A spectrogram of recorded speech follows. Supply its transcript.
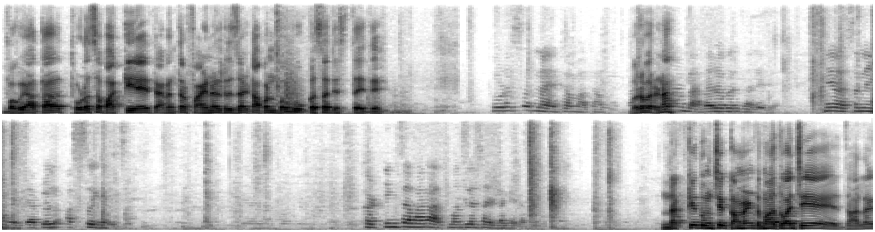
बघूया आता थोडंसं बाकी आहे. त्यानंतर फायनल रिझल्ट आपण बघू कसं दिसतंय ते. बरोबर ना? हे असं नाही घ्यायचं आपल्याला असं घ्यायचं कटिंगचा भाग आतमधल्या साईडला गेला नक्की तुमचे कमेंट महत्त्वाचे आहे. झालं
